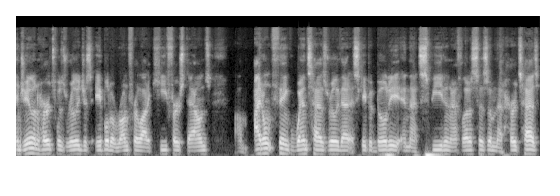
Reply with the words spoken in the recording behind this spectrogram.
and Jalen Hurts was really just able to run for a lot of key first downs. Um, I don't think Wentz has really that escapability and that speed and athleticism that Hurts has.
